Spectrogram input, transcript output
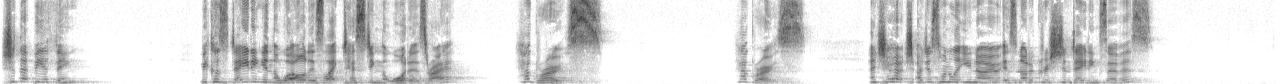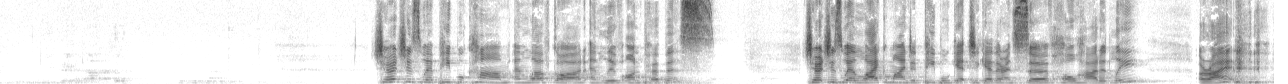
Should that be a thing? Because dating in the world is like testing the waters, right? How gross. How gross. And, church, I just want to let you know, is not a Christian dating service. Churches where people come and love God and live on purpose. Churches where like minded people get together and serve wholeheartedly. All right?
